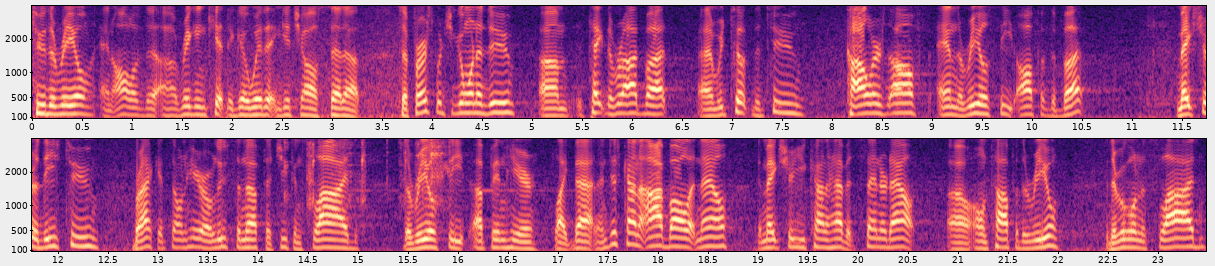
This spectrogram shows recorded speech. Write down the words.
to the reel and all of the uh, rigging kit to go with it and get you all set up. So first what you're going to do um, is take the rod butt, and we took the two collars off and the reel seat off of the butt. Make sure these two brackets on here are loose enough that you can slide the reel seat up in here like that. And just kind of eyeball it now to make sure you kind of have it centered out uh, on top of the reel. And then we're going to slide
